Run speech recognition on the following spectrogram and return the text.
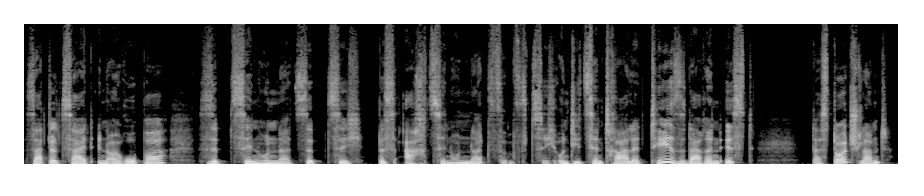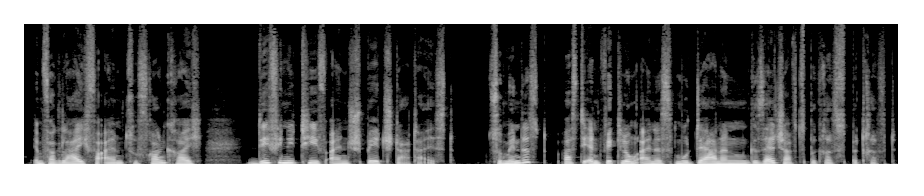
Sattelzeit in Europa 1770 bis 1850. Und die zentrale These darin ist, dass Deutschland im Vergleich vor allem zu Frankreich definitiv ein Spätstarter ist. Zumindest was die Entwicklung eines modernen Gesellschaftsbegriffs betrifft.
